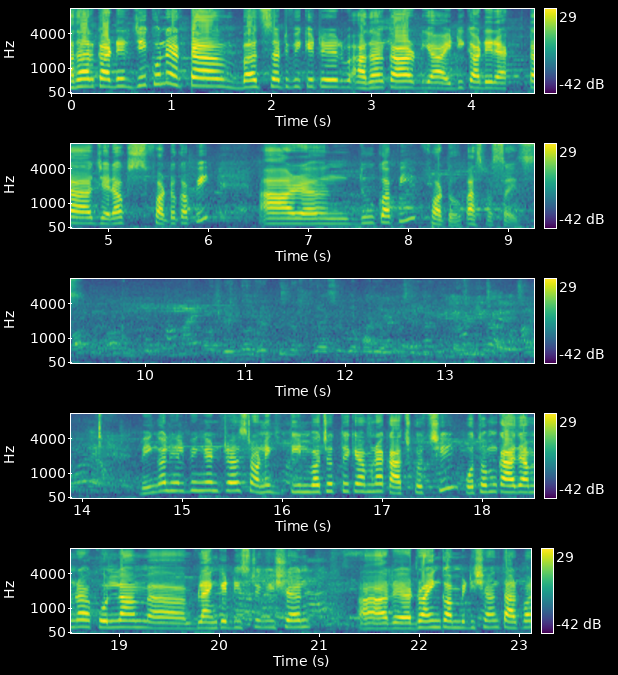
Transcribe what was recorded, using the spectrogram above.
আধার কার্ডের যে কোনো একটা বার্থ সার্টিফিকেটের আধার কার্ড ইয়া আইডি কার্ডের একটা জেরক্স ফটোকপি আর দু copy photo passport size Bengal helping and trust অনেক তিন বছর থেকে আমরা কাজ করছি। প্রথম কাজ আমরা করলাম ব্ল্যাঙ্কেট ডিস্ট্রিবিউশন আর ড্রয়িং কম্পিটিশন তারপর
